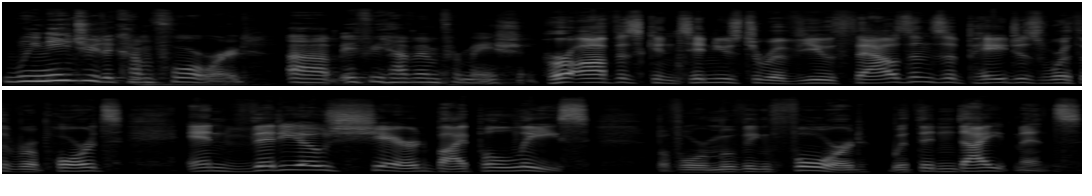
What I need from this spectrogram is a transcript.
We need you to come forward uh, if you have information. Her office continues to review thousands of pages worth of reports and videos shared by police before moving forward with indictments.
